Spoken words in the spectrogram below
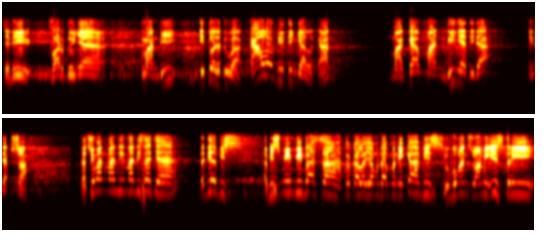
Jadi fardunya mandi itu ada dua. Kalau ditinggalkan maka mandinya tidak tidak sah. Nah, cuman mandi-mandi saja. Tadi habis habis mimpi basah atau kalau yang udah menikah habis hubungan suami istri.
